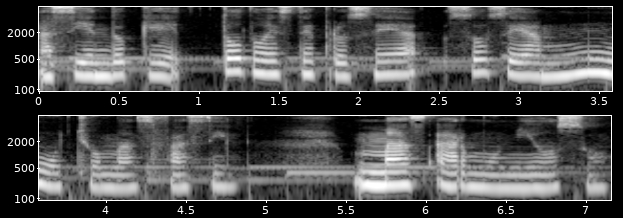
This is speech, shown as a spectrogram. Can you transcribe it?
haciendo que todo este proceso sea mucho más fácil, más armonioso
